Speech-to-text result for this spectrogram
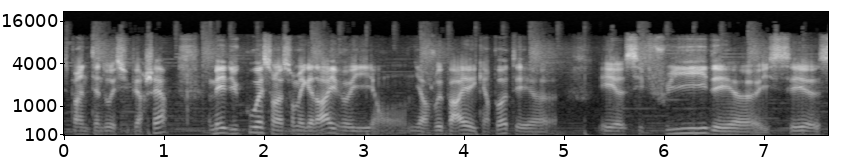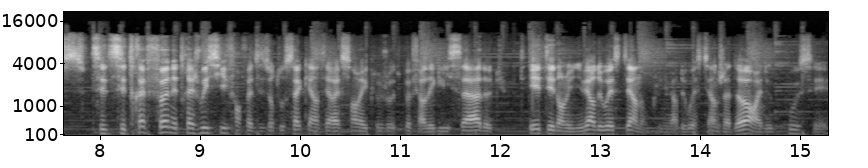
Super Nintendo est super chère. Mais du coup, ouais, sur la Mega Drive, on y a rejoué pareil avec un pote et euh, et euh, c'est fluide et, euh, euh, c'est très fun et très jouissif en fait. C'est surtout ça qui est intéressant avec le jeu. Tu peux faire des glissades, tu et t'es dans l'univers du western. Donc l'univers du western, j'adore et du coup c'est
